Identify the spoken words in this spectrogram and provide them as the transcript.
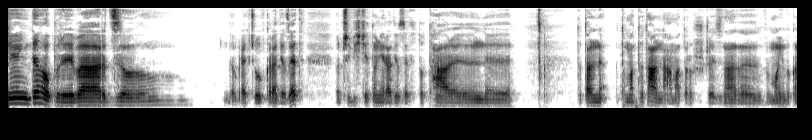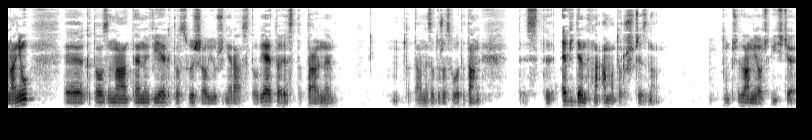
Dzień dobry bardzo. Dobra, jak czołówka Radio Z. Oczywiście to nie Radio Z, totalny, totalny, to ma totalna amatorszczyzna e, w moim wykonaniu. E, Kto zna ten wie, kto słyszał już nieraz, to wie, to jest totalny, totalny, za dużo słowo totalny. To jest ewidentna amatorszczyzna. Przed wami oczywiście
